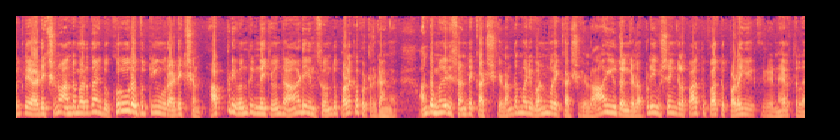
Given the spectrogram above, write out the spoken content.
எப்படி அடிக்ஷனோ அந்த மாதிரி தான் இது குரூர புத்தியும் ஒரு அடிக்ஷன் அப்படி வந்து இன்றைக்கி வந்து ஆடியன்ஸ் வந்து பழக்கப்பட்டிருக்காங்க. அந்த மாதிரி சண்டை காட்சிகள் அந்த மாதிரி வன்முறை காட்சிகள் ஆயுதங்கள் அப்படி விஷயங்களை பார்த்து பார்த்து பழகிக்கிற நேரத்தில்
